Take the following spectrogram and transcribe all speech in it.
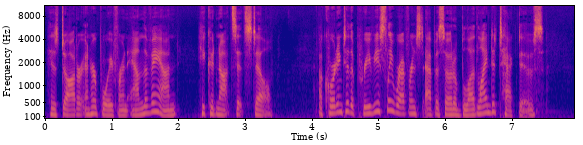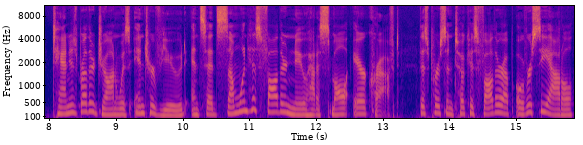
his daughter and her boyfriend and the van, he could not sit still. According to the previously referenced episode of Bloodline Detectives, Tanya's brother John was interviewed and said someone his father knew had a small aircraft. This person took his father up over Seattle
